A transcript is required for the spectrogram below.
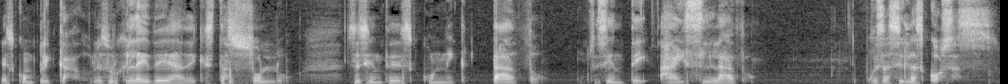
es complicado. Le surge la idea de que está solo, se siente desconectado, se siente aislado. Pues así las cosas.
